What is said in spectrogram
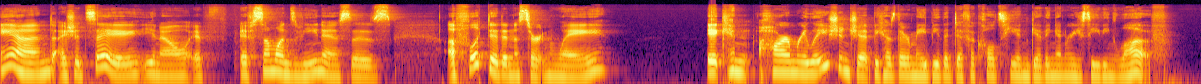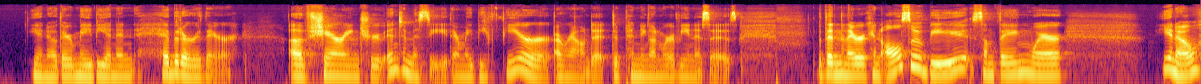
And I should say, you know, if if someone's Venus is afflicted in a certain way, it can harm relationship because there may be the difficulty in giving and receiving love. You know, there may be an inhibitor there of sharing true intimacy. There may be fear around it, depending on where Venus is. But then there can also be something where, you know,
